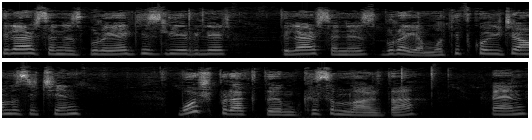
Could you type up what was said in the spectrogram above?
Dilerseniz buraya gizleyebilir. Dilerseniz buraya motif koyacağımız için boş bıraktığım kısımlarda ben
